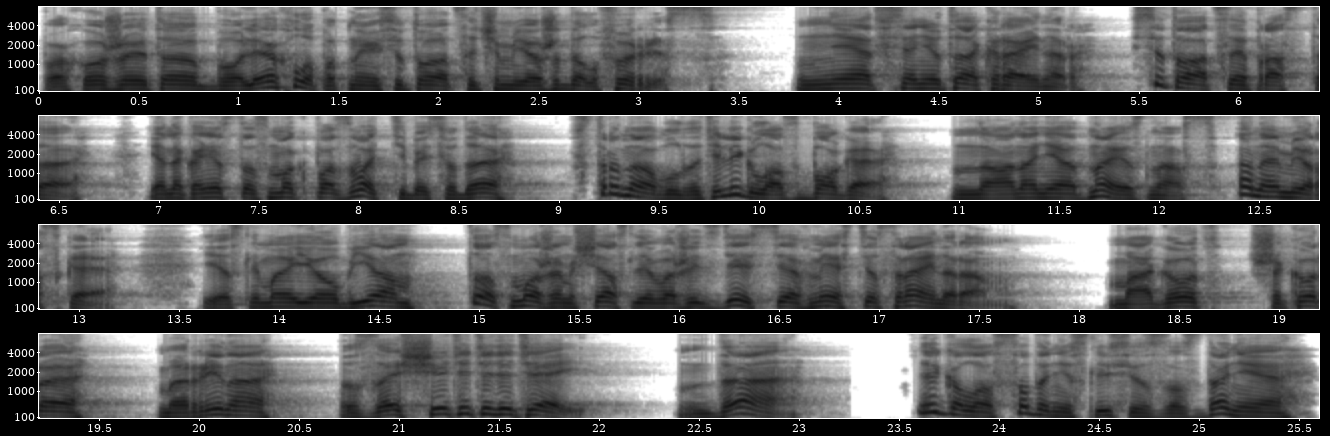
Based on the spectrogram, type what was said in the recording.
«Похоже, это более хлопотная ситуация, чем я ожидал, Феррис». «Нет, все не так, Райнер. Ситуация проста я наконец-то смог позвать тебя сюда, в страну обладателей глаз бога. Но она не одна из нас, она мерзкая. Если мы её убьём, то сможем счастливо жить здесь все вместе с Райнером. Магут, Шикура, Марина, защитите детей! Да!» И голоса донеслись из-за здания.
